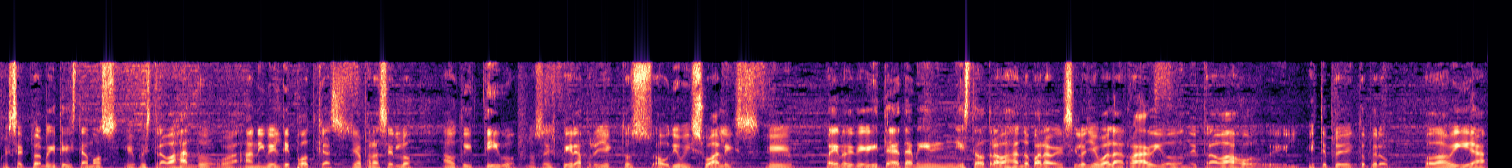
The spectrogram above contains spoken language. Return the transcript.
pues actualmente estamos eh, pues trabajando a, nivel de podcast ya para hacerlo auditivo. Nos espera proyectos audiovisuales. Eh, bueno, también he estado trabajando para ver si lo llevo a la radio donde trabajo este proyecto, pero todavía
